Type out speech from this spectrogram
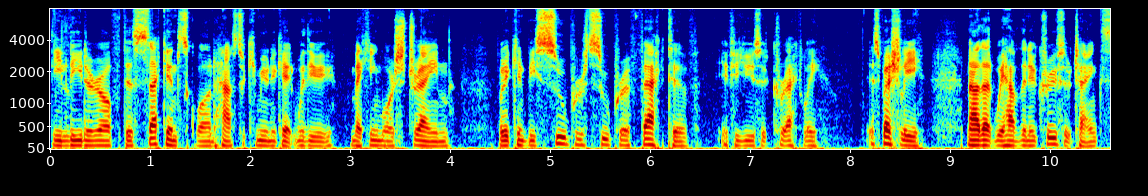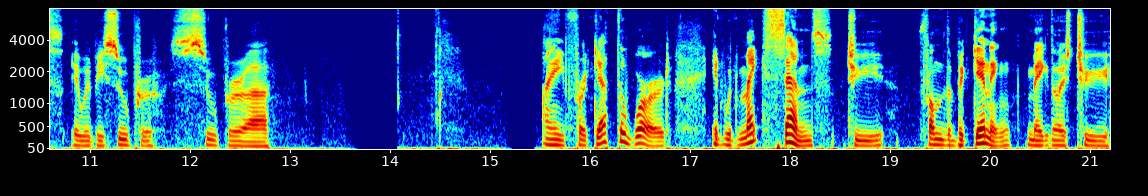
the leader of this second squad has to communicate with you, making more strain, but it can be super, super effective if you use it correctly. Especially now that we have the new cruiser tanks, it would be super, super, uh, I forget the word, it would make sense to, from the beginning, make those two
